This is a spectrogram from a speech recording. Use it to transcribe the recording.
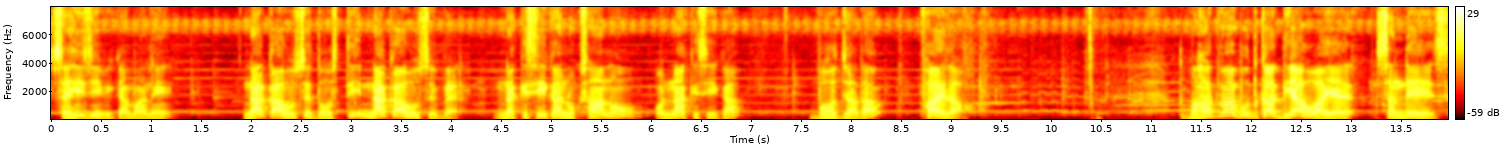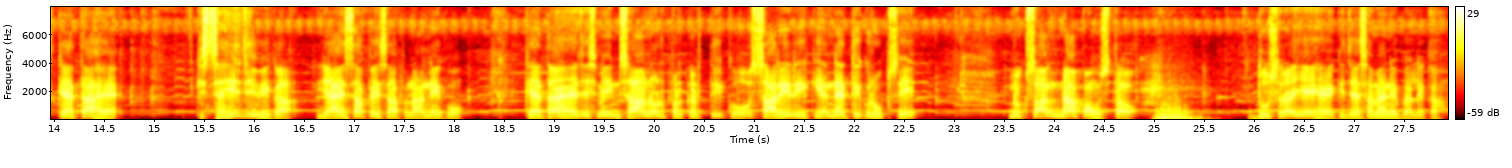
सही जीविका माने ना काहू से दोस्ती, ना काहू से बैर, न किसी का नुकसान हो और ना किसी का बहुत ज़्यादा फ़ायदा हो। तो महात्मा बुद्ध का दिया हुआ यह संदेश कहता है कि सही जीविका या ऐसा पेशा अपनाने को कहता है जिसमें इंसान और प्रकृति को शारीरिक या नैतिक रूप से नुकसान ना पहुँचता हो। दूसरा ये है कि जैसा मैंने पहले कहा,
